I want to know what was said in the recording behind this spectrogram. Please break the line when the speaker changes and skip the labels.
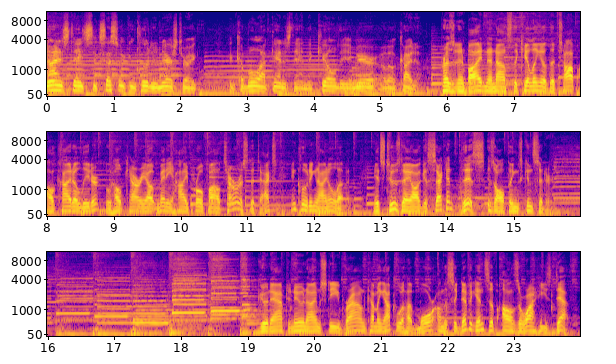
United States successfully concluded an airstrike in Kabul, Afghanistan, that killed the emir of Al Qaeda.
President Biden announced the killing of the top Al Qaeda leader who helped carry out many high profile terrorist attacks, including 9 11. It's Tuesday, August 2nd. This is All Things Considered. Good afternoon. I'm Steve Brown. Coming up, we'll have more on the significance of al Zawahiri's death.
